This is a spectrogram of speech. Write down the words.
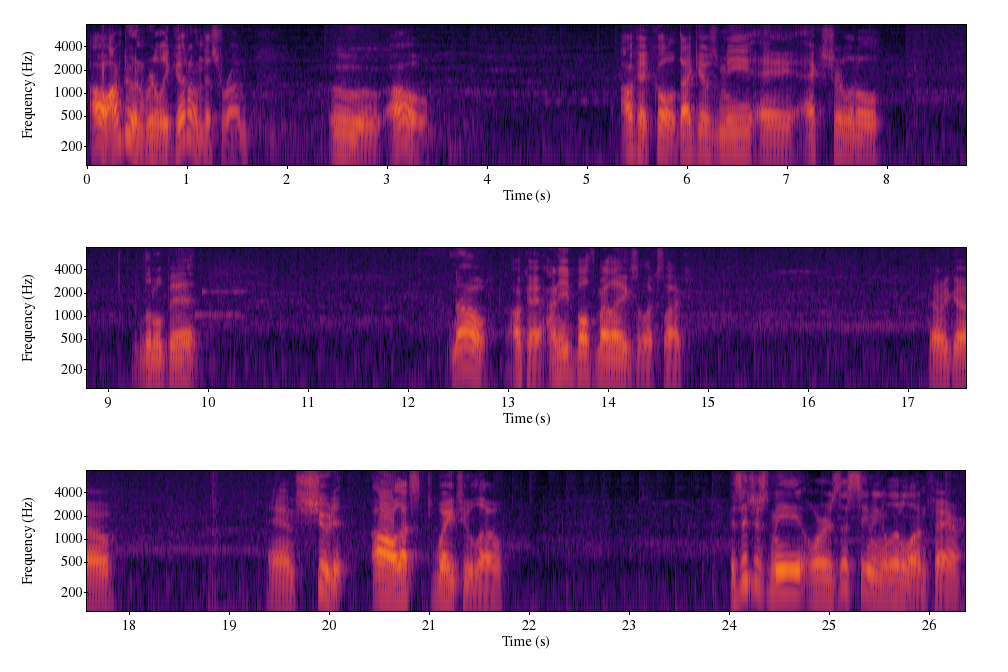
Oh, I'm doing really good on this run. Ooh, oh. Okay, cool. That gives me a extra little little bit. No. Okay, I need both my legs, it looks like. There we go. And shoot it. Oh, that's way too low. Is it just me, or is this seeming a little unfair?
